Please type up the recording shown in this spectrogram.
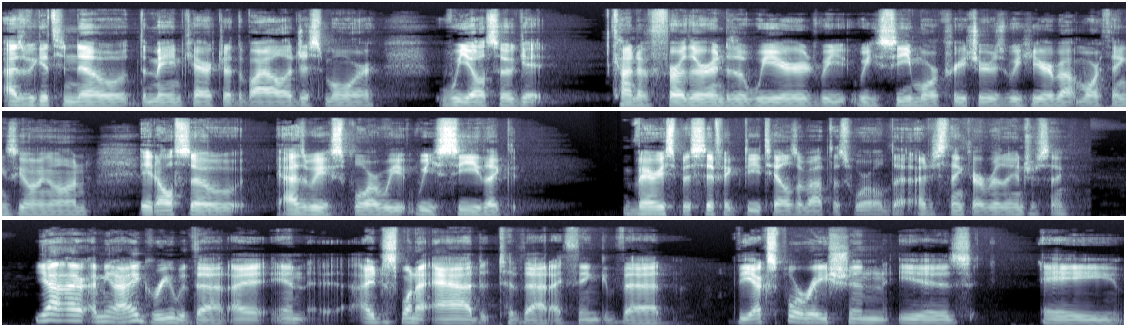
as we get to know the main character the biologist more we also get kind of further into the weird. We we see more creatures, we hear about more things going on. It also as we explore, we we see like very specific details about this world that I just think are really interesting. Yeah, I, I mean, I agree with that. I and I just want to add to that. I think that the exploration is a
